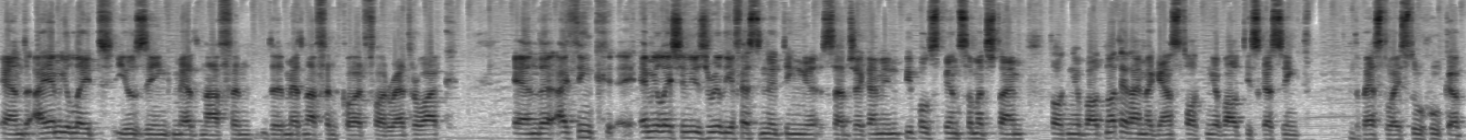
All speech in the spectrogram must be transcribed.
And I emulate using Mednafen, the Mednafen core for RetroArch. And uh, I think emulation is really a fascinating uh, subject. I mean, people spend so much time talking about, not that I'm against talking about discussing the best ways to hook up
